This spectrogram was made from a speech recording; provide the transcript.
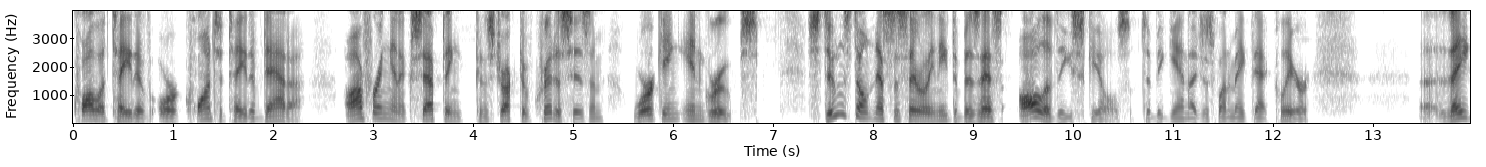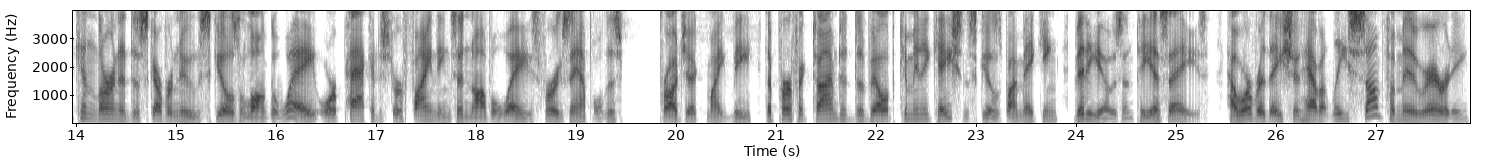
qualitative or quantitative data, offering and accepting constructive criticism, working in groups. Students don't necessarily need to possess all of these skills to begin. I just want to make that clear. Uh, they can learn and discover new skills along the way or package their findings in novel ways. For example, this project might be the perfect time to develop communication skills by making videos and PSAs. However, they should have at least some familiarity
